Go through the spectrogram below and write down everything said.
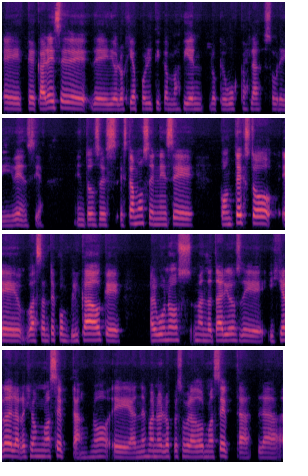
que carece de, de, ideología política, más bien lo que busca es la sobrevivencia. Entonces, estamos en ese contexto bastante complicado que algunos mandatarios de izquierda de la región no aceptan, ¿no? Eh, Andrés Manuel López Obrador no acepta la,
